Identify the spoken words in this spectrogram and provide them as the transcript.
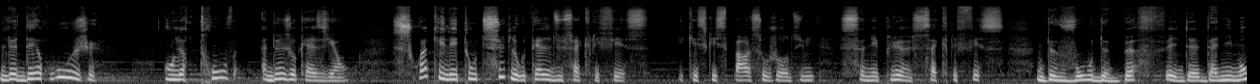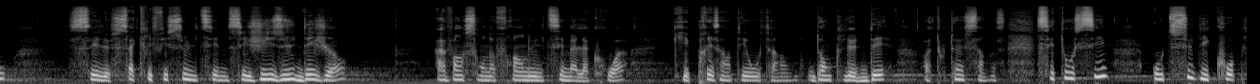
Le dais rouge, on le retrouve à deux occasions. Soit qu'il est au-dessus de l'autel du sacrifice. Et qu'est-ce qui se passe aujourd'hui? Ce n'est plus un sacrifice de veaux, de bœufs et d'animaux. C'est le sacrifice ultime. C'est Jésus déjà, avant son offrande ultime à la croix, qui est présenté au temple. Donc le dé a tout un sens. C'est aussi au-dessus des couples.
